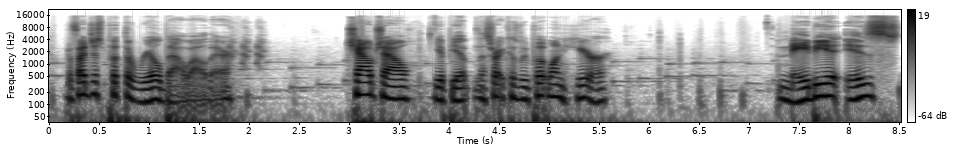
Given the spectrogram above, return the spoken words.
What if I just put the real Bow Wow there? Chow Chow. Yep, yep. That's right, because we put one here. Maybe it is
